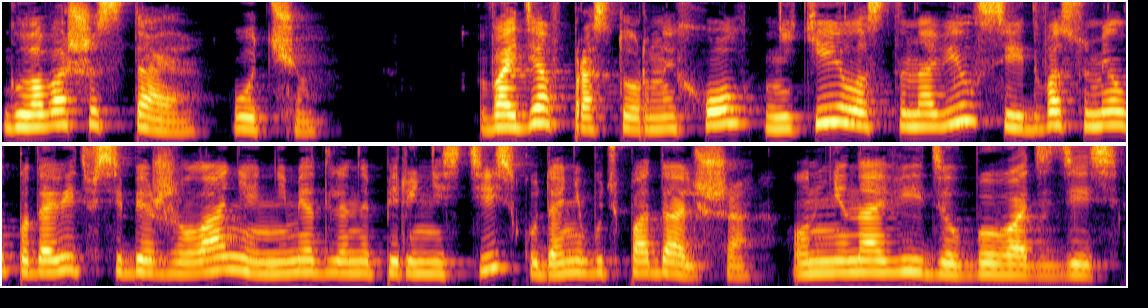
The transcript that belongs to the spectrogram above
Глава шестая. Отчим. Войдя в просторный холл, Никейл остановился и едва сумел подавить в себе желание немедленно перенестись куда-нибудь подальше. Он ненавидел бывать здесь.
